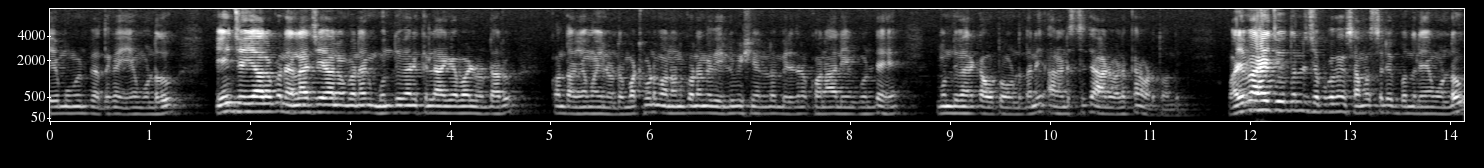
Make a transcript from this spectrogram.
ఏ మూమెంట్ పెద్దగా ఏం ఉండదు. ఏం చేయాలనుకుని ఎలా చేయాలనుకున్నా ముందు వెనక్కి లాగే వాళ్ళు ఉంటారు. కొంత అయోమయులు ఉంటారు మొట్టమొదటి మనం అనుకున్నాం కదా ఇల్లు విషయంలో మీరు ఏదైనా కొనాలి అనుకుంటే ముందు వెనక అవుతూ ఉంటుందని అలాంటి స్థితి ఆడవాళ్ళకి కనబడుతుంది. వైవాహిక జీవితంలో చెప్పుకోదగిన సమస్యలు ఇబ్బందులు ఏమి ఉండవు.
